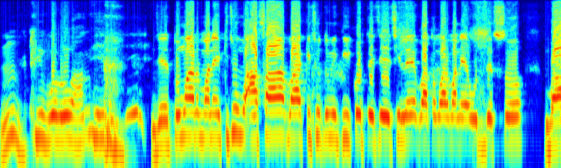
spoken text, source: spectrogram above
হুম? কি বলব আমি? যে তোমার মানে কিছু আশা বা কিছু তুমি কি করতে চেয়েছিলে বা তোমার মানে উদ্দেশ্য বা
